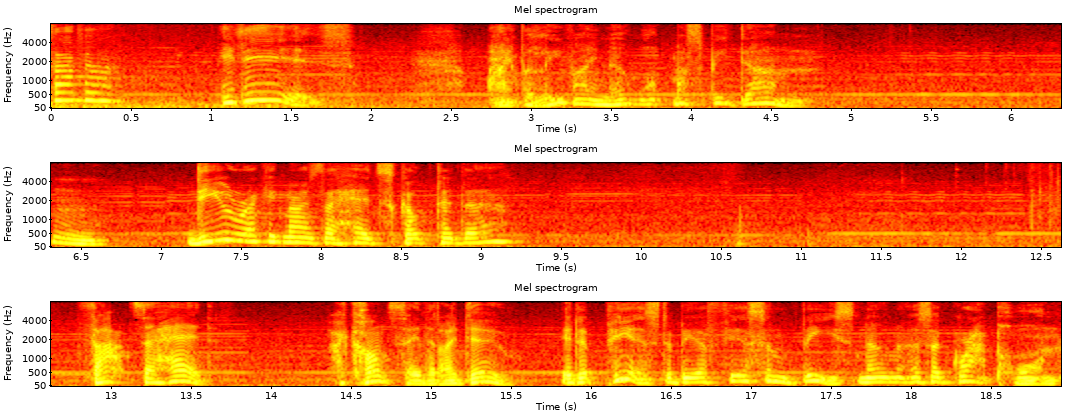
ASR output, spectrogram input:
Is that a... It is. I believe I know what must be done. Hmm. Do you recognize the head sculpted there? That's a head. I can't say that I do. It appears to be a fearsome beast known as a graphorn.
